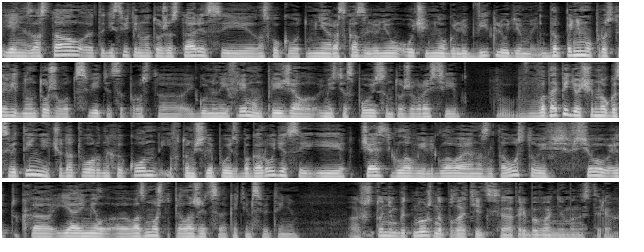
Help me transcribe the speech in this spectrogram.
я не застал, это действительно тоже старец, и насколько вот мне рассказывали, у него очень много любви людям. Да по нему просто видно, он тоже вот светится просто. Игумен Ефрем, он приезжал вместе с поясом тоже в Россию. В Водопеде очень много святыней, чудотворных икон, в том числе пояс Богородицы, и часть главы или глава Иоанна Златоустова, и все это я имел э, возможность приложиться к этим святыням. А что-нибудь нужно платить за пребывание в монастырях?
